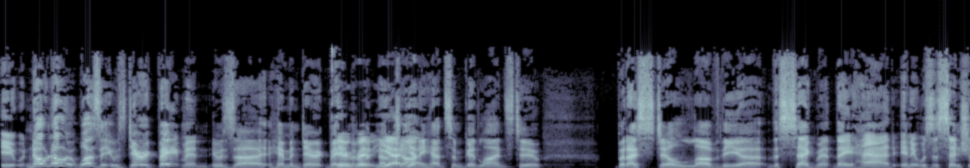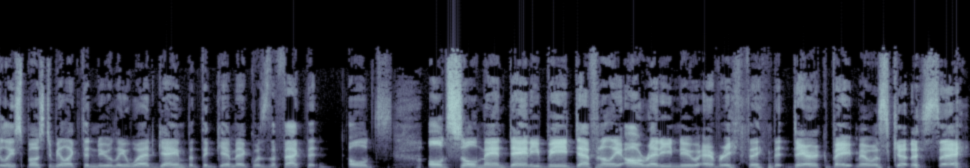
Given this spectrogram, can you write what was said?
It no, no, it wasn't. It was Derrick Bateman. It was uh him and Derrick Bateman. Derrick but no, yeah, Johnny yeah. had some good lines too. But I still love the uh, the segment they had, and it was essentially supposed to be like the Newlywed Game, but the gimmick was the fact that old old soul man Danny B definitely already knew everything that Derrick Bateman was gonna say.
